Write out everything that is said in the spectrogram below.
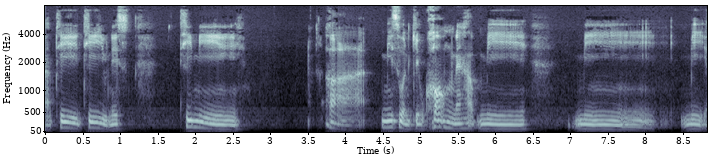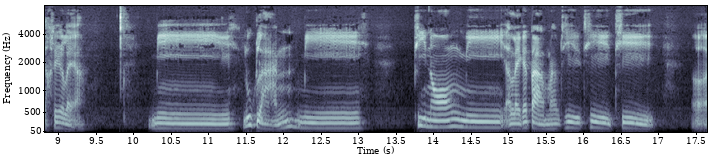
ครับที่ที่อยู่ในที่มีอ่ามีส่วนเกี่ยวข้องนะครับ มีมีมีเรียกอะไรอะ มีลูกหลาน มีพี่น้องมีอะไรก็ตามนะครับที่ที่ที่เอ่อ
